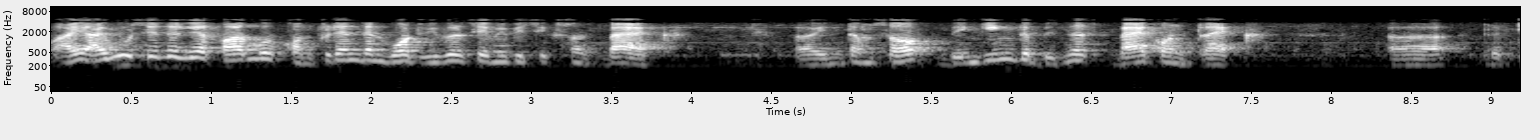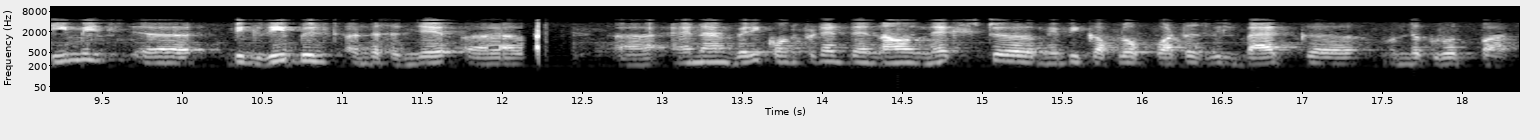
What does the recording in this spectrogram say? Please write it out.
I, I would say that we are far more confident than what we were say maybe six months back uh, in terms of bringing the business back on track. Uh, the team is uh, being rebuilt under Sanjay uh, uh, and I'm very confident that now next uh, maybe couple of quarters will back uh, on the growth path.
